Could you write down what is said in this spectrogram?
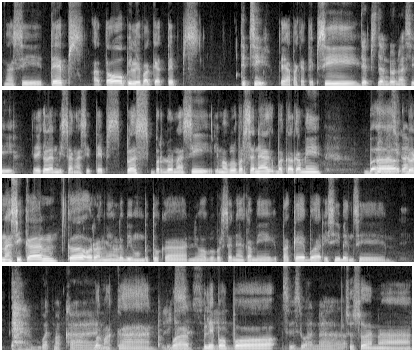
ngasih tips atau pilih paket tips Tipsi, ya pakai tipsi tips dan donasi. Jadi kalian bisa ngasih tips plus berdonasi. 50 persennya bakal kami ba- Donasikan. donasikan ke orang yang lebih membutuhkan. 50 persennya kami pakai buat isi bensin, buat makan. Buat makan, Beli buat bensin. beli popok, susu anak susu anak.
